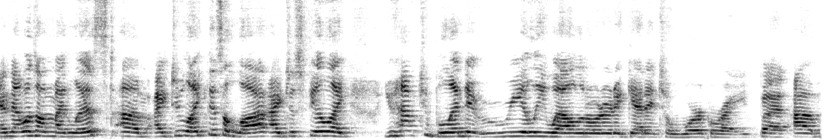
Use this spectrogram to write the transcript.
and that was on my list. Um, I do like this a lot. I just feel like you have to blend it really well in order to get it to work right. But um,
